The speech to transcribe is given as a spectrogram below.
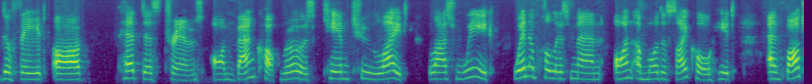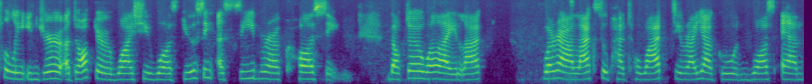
The fate of pedestrians on Bangkok roads came to light last week when a policeman on a motorcycle hit and fatally injured a doctor while she was using a zebra crossing. Dr. Walailak Waralak Supatawat Jirayagun was an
